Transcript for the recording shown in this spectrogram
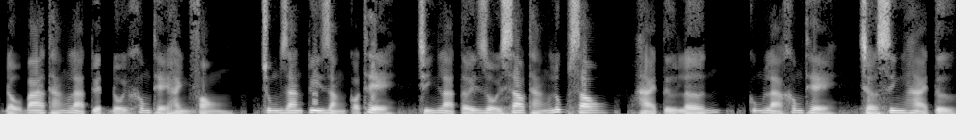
đầu 3 tháng là tuyệt đối không thể hành phòng, trung gian tuy rằng có thể, chính là tới rồi sao tháng lúc sau, hài tử lớn, cũng là không thể, chờ sinh hài tử,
